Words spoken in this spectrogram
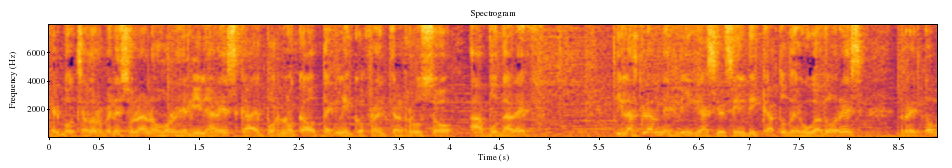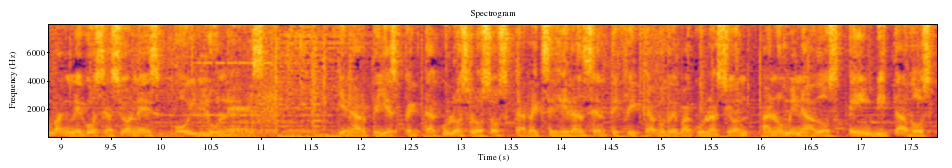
El boxeador venezolano Jorge Linares cae por nocaut técnico frente al ruso Abudalev. Y las grandes ligas y el sindicato de jugadores retoman negociaciones hoy lunes. Y en arte y espectáculos, los Oscar exigirán certificado de vacunación a nominados e invitados,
